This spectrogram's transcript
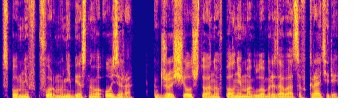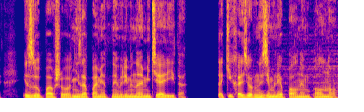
Вспомнив форму небесного озера, Джо счел, что оно вполне могло образоваться в кратере из-за упавшего в незапамятные времена метеорита. Таких озер на Земле полным-полно.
